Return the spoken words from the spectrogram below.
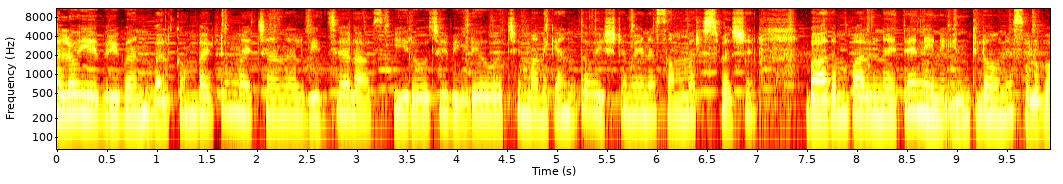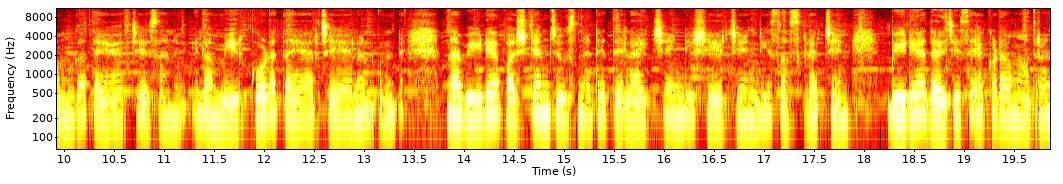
Hello everyone welcome back to my channel Vijaya logs. ఈరోజు వీడియో వచ్చి మనకి ఎంతో ఇష్టమైన సమ్మర్ స్పెషల్ బాదం పాలను అయితే నేను ఇంట్లోనే సులభంగా తయారు చేశాను. ఇలా మీరు కూడా తయారు చేయాలనుకుంటే నా వీడియో ఫస్ట్ టైం చూసినట్టయితే లైక్ చేయండి షేర్ చేయండి సబ్స్క్రైబ్ చేయండి. వీడియో దయచేసి ఎక్కడ మాత్రం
